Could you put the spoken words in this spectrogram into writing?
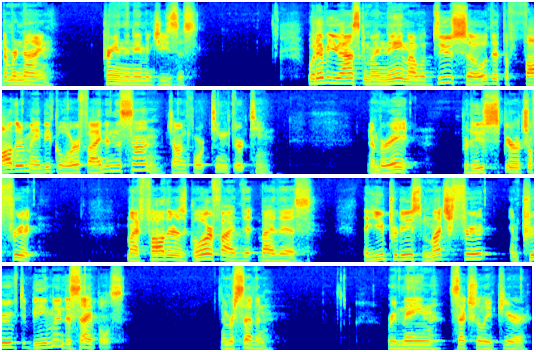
Number nine, pray in the name of Jesus. Whatever you ask in my name, I will do so that the Father may be glorified in the Son. John 14, 13. Number eight, produce spiritual fruit. My Father is glorified by this, that you produce much fruit and prove to be my disciples. Number seven, remain sexually pure.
